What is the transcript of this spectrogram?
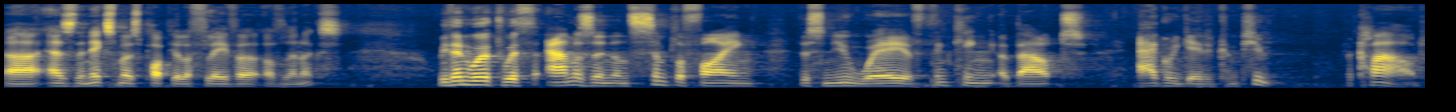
uh, as the next most popular flavor of Linux. We then worked with Amazon on simplifying this new way of thinking about aggregated compute, the cloud.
